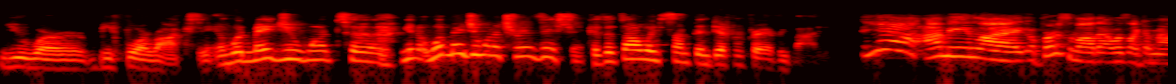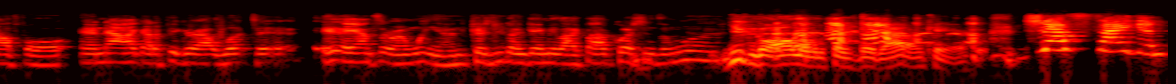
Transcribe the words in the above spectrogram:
you were before Roxy and what made you want to, you know, what made you want to transition? Because it's always something different for everybody. Yeah, I mean, like, first of all, that was like a mouthful, and now I got to figure out what to answer and when, because you done gave me like five questions in one. You can go all over the place, baby. I don't care. Just saying.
